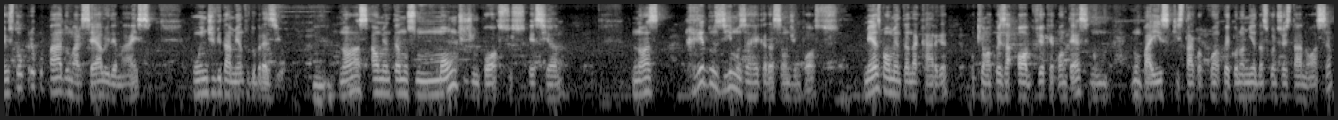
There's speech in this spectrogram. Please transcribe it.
eu estou preocupado, Marcelo e demais, com o endividamento do Brasil. Uhum. Nós aumentamos um monte de impostos esse ano, nós reduzimos a arrecadação de impostos, mesmo aumentando a carga o que é uma coisa óbvia que acontece num, num país que está com a, com a economia das condições está a nossa.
